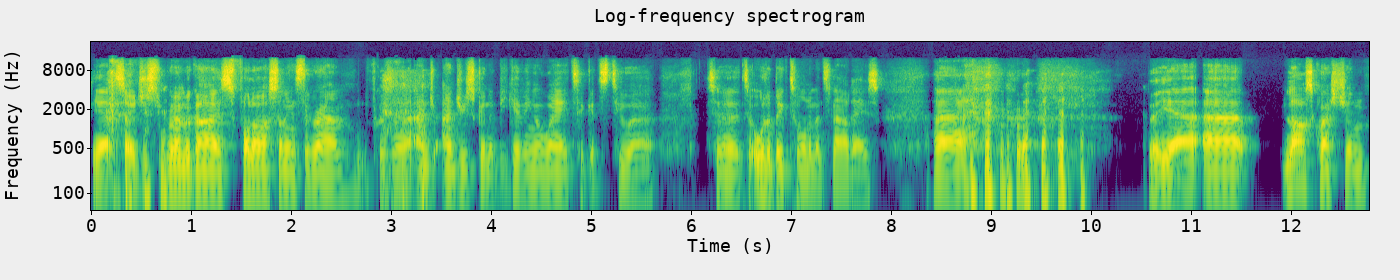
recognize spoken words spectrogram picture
Yeah. So just remember, guys, follow us on Instagram because uh, Andrew, Andrew's going to be giving away tickets to uh to to all the big tournaments nowadays. Uh, but yeah, uh, last question.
